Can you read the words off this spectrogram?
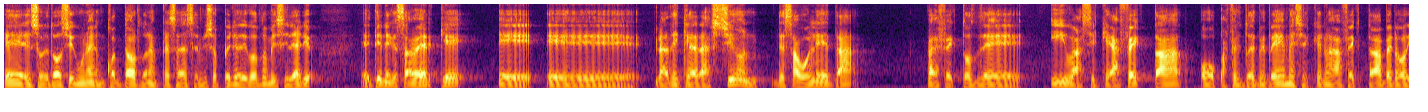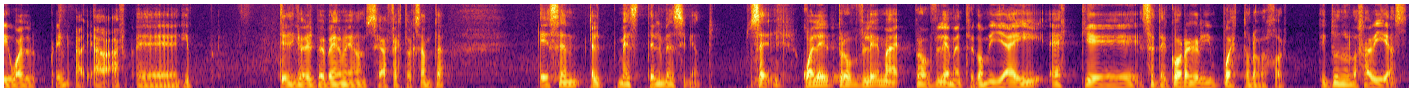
eh, sobre todo si es un contador de una empresa de servicios periódicos domiciliarios, eh, tiene que saber que eh, eh, la declaración de esa boleta, para efectos de IVA, si es que afecta, o para efectos de PPM, si es que no afecta, pero igual tiene que ver el PPM, o sea, afecta o exenta, es en el mes del vencimiento. Entonces, ¿cuál es el problema, problema, entre comillas, ahí? Es que se te corre el impuesto a lo mejor, y tú no lo sabías.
